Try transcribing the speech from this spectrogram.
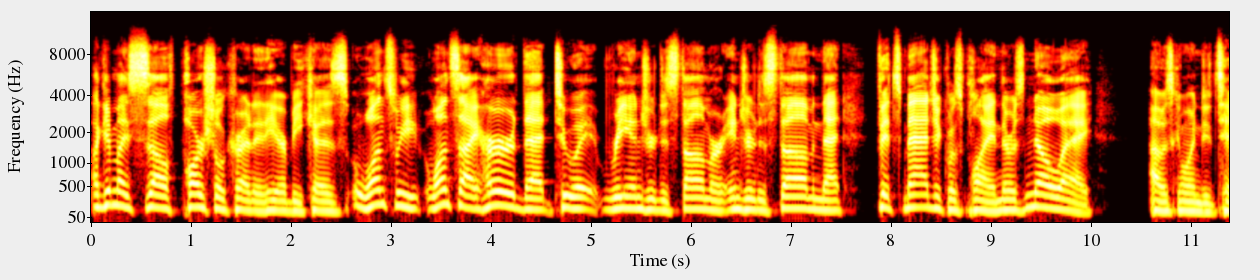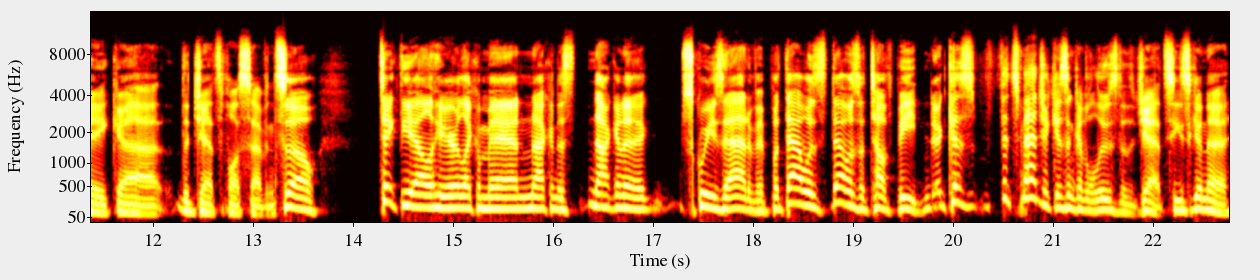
I'll give myself partial credit here because once we once I heard that Tua re-injured his thumb or injured his thumb and that Fitz Magic was playing, there was no way I was going to take uh, the Jets plus seven. So take the L here like a man. I'm not gonna not gonna squeeze out of it. But that was that was a tough beat because Fitzmagic isn't gonna lose to the Jets. He's gonna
